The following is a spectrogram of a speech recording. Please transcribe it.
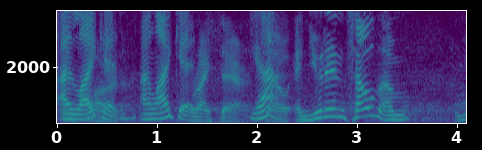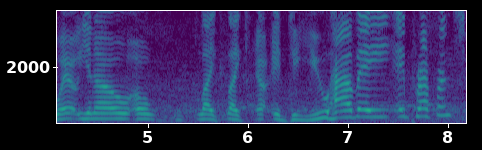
I like Florida. it. I like it. Right there. Yeah. So, and you didn't tell them where you know oh, like like uh, do you have a, a preference?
